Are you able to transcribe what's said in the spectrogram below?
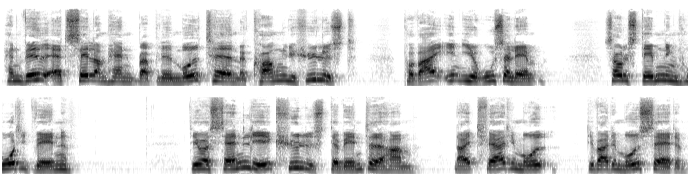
Han ved, at selvom han var blevet modtaget med kongelig hyldest på vej ind i Jerusalem, så ville stemningen hurtigt vende. Det var sandelig ikke hyldest, der ventede ham, Nej, tværtimod, det var det modsatte.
